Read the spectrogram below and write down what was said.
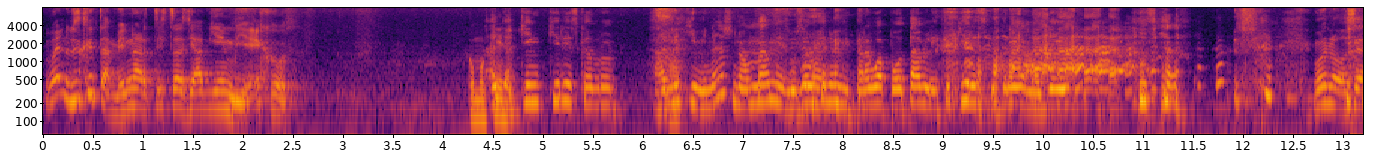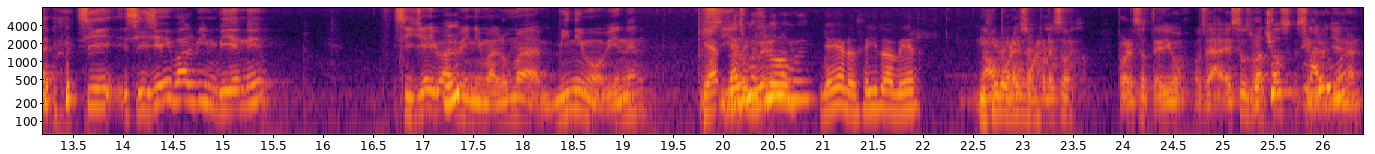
Bueno, es que también artistas ya bien viejos. Como ¿A, quién. a quién quieres, cabrón? ¿A Nicki Minaj? No mames, o sea, no tiene mi paraguas potable y tú quieres que traigan a Jay. O sea, Bueno, o sea, si, si J Balvin viene, si J Balvin y Maluma mínimo vienen, pues Ya, sí, ya vino, yo ya los he ido a ver. No, por eso, llenan. por eso. Por eso te digo. O sea, esos De hecho, vatos sí lo llenan.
